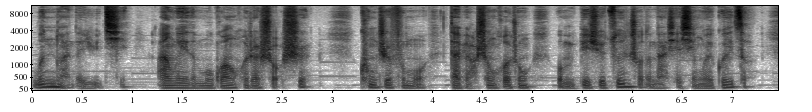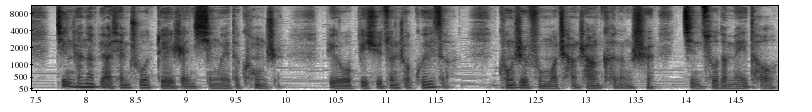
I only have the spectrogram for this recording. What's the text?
温暖的语气、安慰的目光或者手势；控制父母代表生活中我们必须遵守的那些行为规则，经常的表现出对人行为的控制，比如必须遵守规则。控制父母常常可能是紧蹙的眉头、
